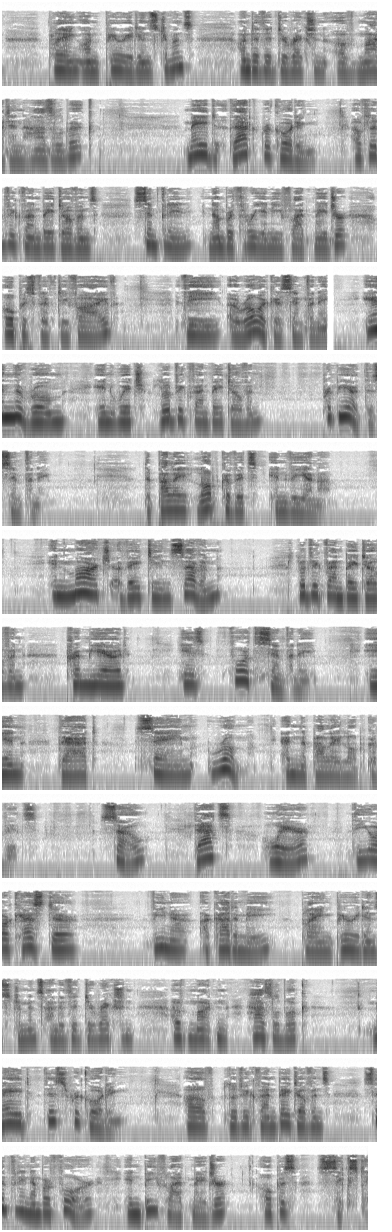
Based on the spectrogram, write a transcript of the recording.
playing on period instruments under the direction of Martin Haselböck, made that recording of Ludwig van Beethoven's Symphony No. 3 in E flat major, Opus 55, the Eroica Symphony, in the room in which Ludwig van Beethoven premiered the symphony, the Palais Lobkowitz in Vienna. In March of 1807, Ludwig van Beethoven premiered his Fourth Symphony in that same room in the Palais Lobkowitz. So that's where the Orchester Wiener Akademie, playing period instruments under the direction of Martin Haselböck, made this recording of Ludwig van Beethoven's Symphony No. 4 in B flat major, opus 60.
